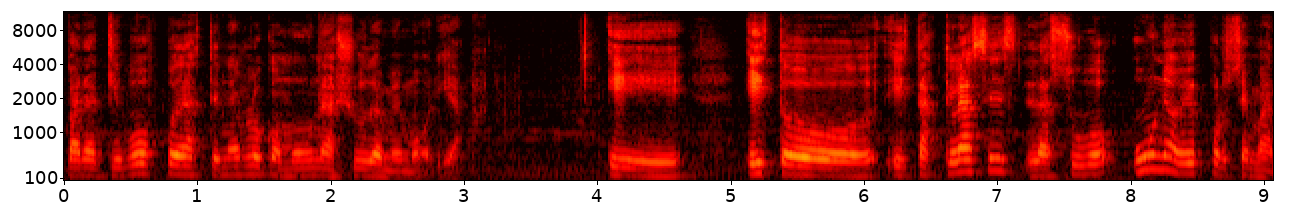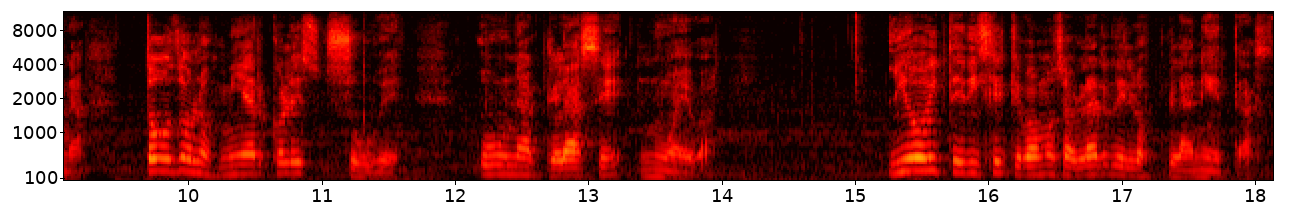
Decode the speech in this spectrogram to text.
para que vos puedas tenerlo como una ayuda a memoria. Eh, estas clases las subo una vez por semana. Todos los miércoles sube una clase nueva. Y hoy te dije que vamos a hablar de los planetas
